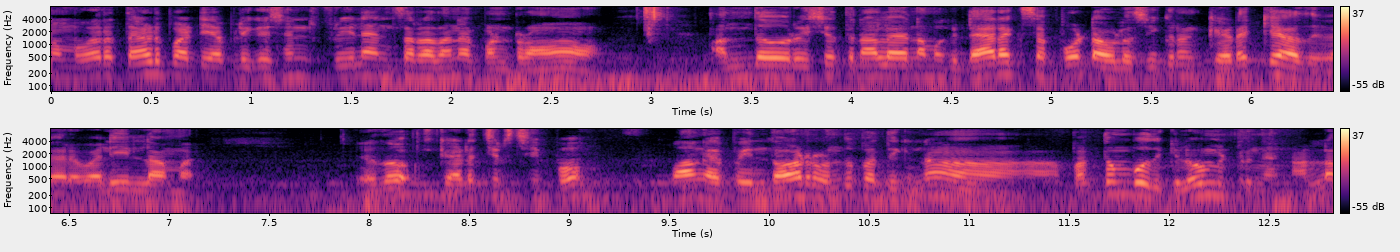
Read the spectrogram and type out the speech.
நம்ம வேறு தேர்ட் பார்ட்டி அப்ளிகேஷன் ஃப்ரீலான்சராக தானே பண்ணுறோம் அந்த ஒரு விஷயத்தினால நமக்கு டைரக்ட் சப்போர்ட் அவ்வளோ சீக்கிரம் கிடைக்காது. வேறு வழி இல்லாமல் ஏதோ கிடச்சிருச்சு இப்போது வாங்க. இப்போ இந்த ஆர்டர் வந்து பார்த்தீங்கன்னா பத்தொம்போது கிலோமீட்டருங்க நல்லா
